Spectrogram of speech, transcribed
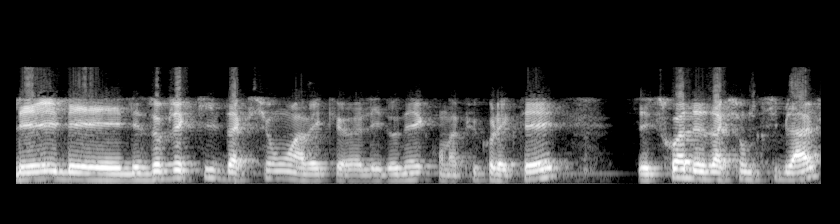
Les, objectifs d'action avec les données qu'on a pu collecter, c'est soit des actions de ciblage,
